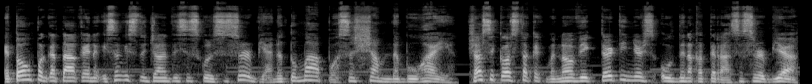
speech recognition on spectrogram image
Ito ang pag-atake ng isang estudyante sa school sa Serbia na tumapos sa siyam na buhay. Siya si Kosta Kekmanovic, 13 years old na nakatira sa Serbia.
